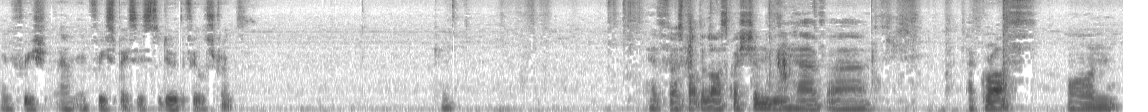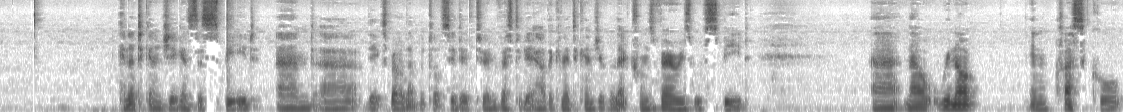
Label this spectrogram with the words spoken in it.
in free um, in free spaces to do with the field strength. Okay. Here's the first part of the last question. We have uh, a graph on kinetic energy against the speed and uh, the experiment that Bertozzi did to investigate how the kinetic energy of electrons varies with speed. Uh, now, we know in classical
